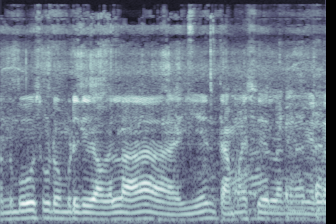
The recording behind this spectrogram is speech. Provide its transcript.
ಅನುಭವಿಸ್ಬಿಟ್ಟು ಅವೆಲ್ಲ. ಏನ್ ತಮಾಷೆ ಇಲ್ಲ ನಿಮಗೆಲ್ಲ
